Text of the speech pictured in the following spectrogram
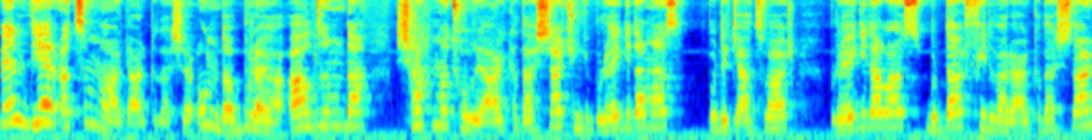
Benim diğer atım vardı arkadaşlar. Onu da buraya aldığımda şahmat oluyor arkadaşlar. Çünkü buraya gidemez. Buradaki at var. Buraya gidemez. Burada fil var arkadaşlar.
